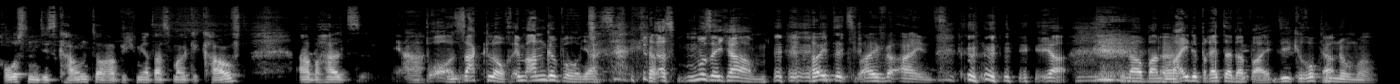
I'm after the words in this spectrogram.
großen Discounter habe ich mir das mal gekauft, aber halt ja Boah, Sackloch im Angebot. ja, Das muss ich haben. heute zwei für eins. ja, genau, waren Äh, beide Bretter dabei. Die Gruppennummer.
